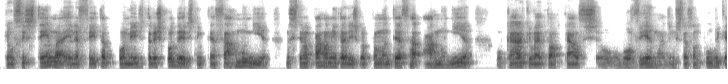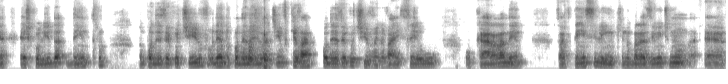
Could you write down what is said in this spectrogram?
Porque o sistema ele é feito por meio de três poderes, tem que ter essa harmonia. No sistema parlamentarista, para manter essa harmonia, o cara que vai tocar o, o governo, a administração pública, é escolhida dentro do Poder Executivo, dentro do Poder Legislativo, que vai para o Poder Executivo. Ele vai ser o, o cara lá dentro. Só que tem esse link. No Brasil, a gente não. É,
